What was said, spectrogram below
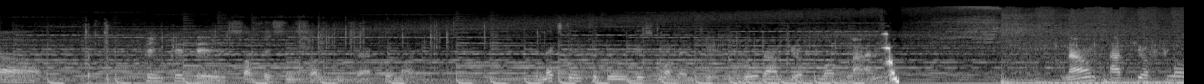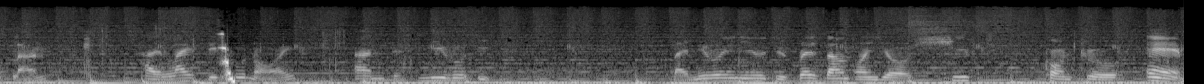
uh, painted the surfaces of this uh, conoid, the next thing to do this moment is go down to your floor plan. Now, at your floor plan, highlight the conoid and mirror it. By mirroring you to press down on your shift control M.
